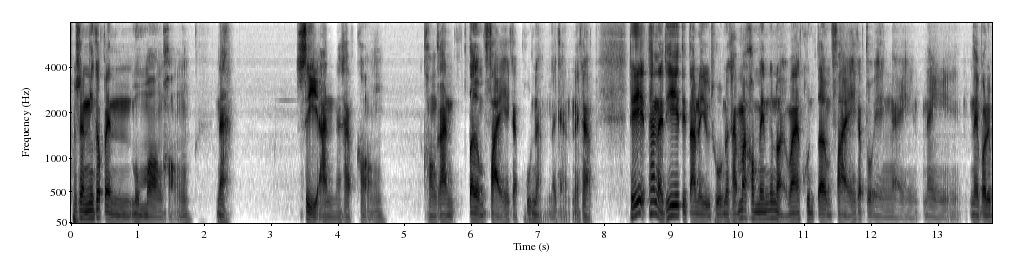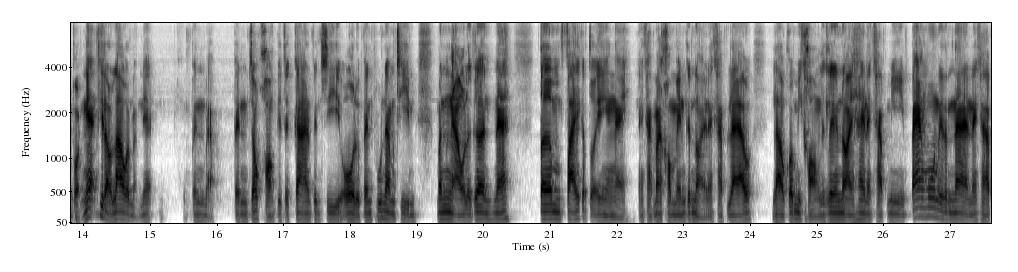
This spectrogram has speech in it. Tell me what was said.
เพราะฉะนั้นนี่ก็เป็นมุมมองของนะสี่อันนะครับของของการเติมไฟให้กับผู้นำแล้วกันนะครับทีนี้ท่านไหนที่ติดตามใน YouTube นะครับ มาคอมเมนต์กันหน่อยว่าคุณเติมไฟให้กับตัวเองไงในในบริบทเนี้ยที่เราเล่ากันแบบเนี้ยเป็นแบบเป็นเจ้าของกิจการเป็น CEO หรือเป็นผู้นำทีมมันเหงาเหลือเกินนะเติมไฟกับตัวเองยังไงนะครับมาคอมเมนต์กันหน่อยนะครับ แล้วเราก็มีของเล็กๆน้อยๆให้นะครับ มีแป้งม่วงในตำนานนะครับ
